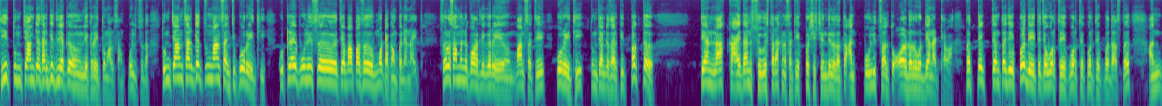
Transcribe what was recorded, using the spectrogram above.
ही तुमच्या आमच्यासारखीच लेक लेकरं आहेत तुम्हाला सांग पोलीस सुद्धा तुमच्या आमसारख्याच माणसांची पोरं आहेत ही. कुठल्याही पोलीसच्या बापाचं मोठ्या कंपन्या नाहीत. सर्वसामान्य पोरातली घर माणसाची पोरं आहेत ही. तुमच्या आमच्यासारखी. फक्त त्यांना कायदा आणि सुव्यवस्था राखण्यासाठी एक प्रशिक्षण दिलं जातं आणि पोलीस चालतो ऑर्डरवर ध्यानात ठेवा. प्रत्येक त्यांचं जे पद आहे त्याच्यावरचं एक वरचं एक वरचं एक पद असतं. आणि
